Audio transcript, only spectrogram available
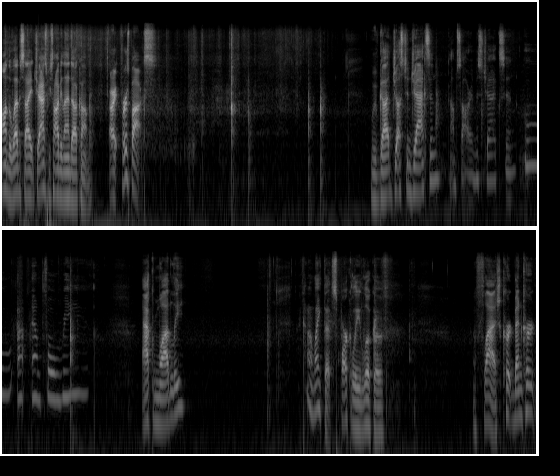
on the website jaspyshobbyland.com. All right, first box. We've got Justin Jackson. I'm sorry, Miss Jackson. Ooh, I am for real. Akrum Wadley kind of like that sparkly look of a Flash. Kurt Benkert,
